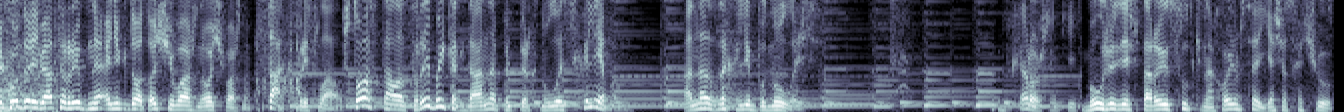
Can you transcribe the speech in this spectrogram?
Секунду, ребята, рыбный анекдот. Очень важно, очень важно. Сак прислал. Что стало с рыбой, когда она поперхнулась хлебом? Она захлебнулась. Хорошенький. Мы уже здесь вторые сутки находимся. Я сейчас хочу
